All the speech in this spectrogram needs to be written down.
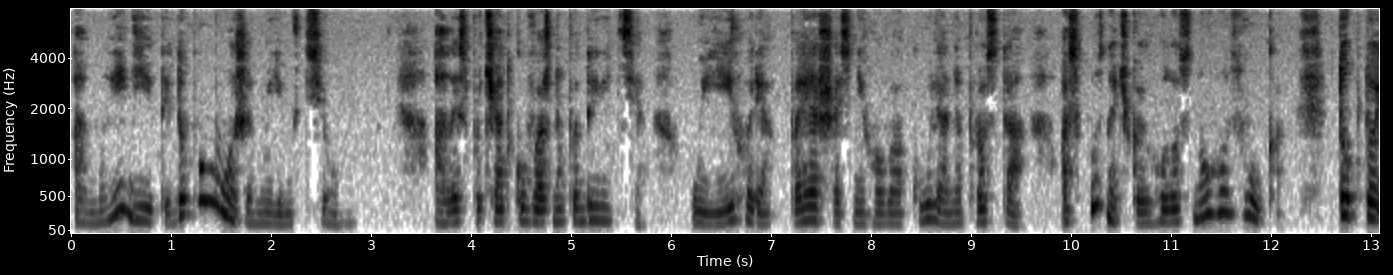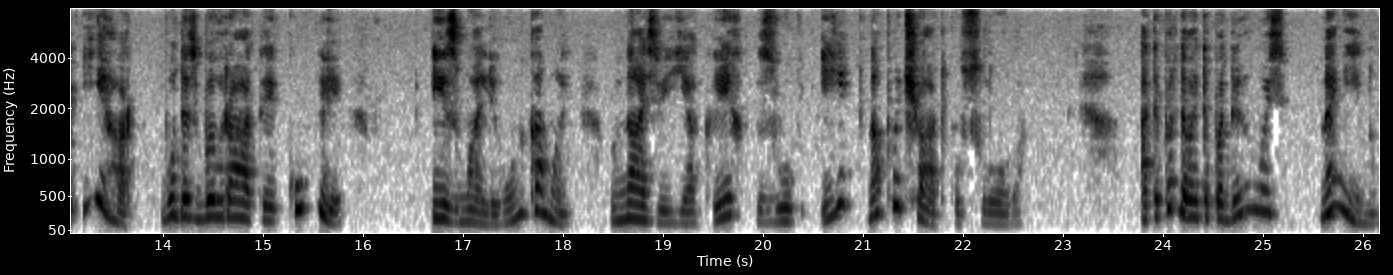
А ми, діти, допоможемо їм в цьому. Але спочатку уважно подивіться, у Ігоря перша снігова куля не проста, а з позначкою голосного звука. Тобто Ігор буде збирати кулі із малюнками, в назві яких звук І на початку слова. А тепер давайте подивимось на Ніну.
